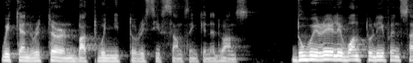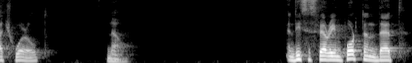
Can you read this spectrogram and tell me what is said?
we can return but we need to receive something in advance. Do we really want to live in such world? No. And this is very important that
